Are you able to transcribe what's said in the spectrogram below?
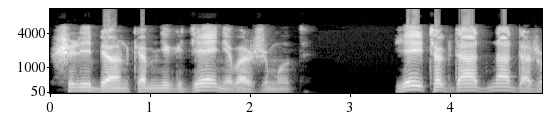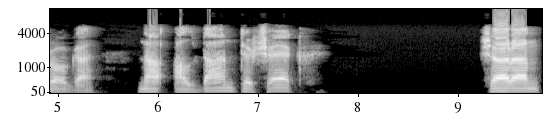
С ребенком нигде не возьмут. Ей тогда одна дорога на Алдан-Тешек. Шаран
